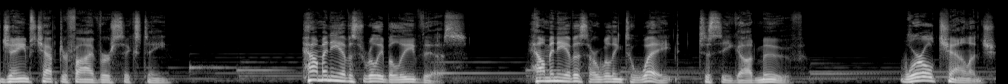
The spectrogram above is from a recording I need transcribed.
James chapter 5 verse 16. How many of us really believe this? How many of us are willing to wait to see God move? World Challenge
